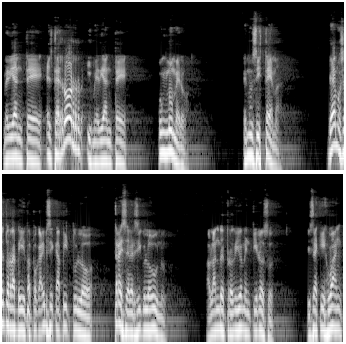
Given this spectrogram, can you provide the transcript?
mediante el terror y mediante un número en un sistema. Veamos esto rapidito, Apocalipsis capítulo 13, versículo 1, hablando de prodigios mentirosos. Dice aquí Juan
